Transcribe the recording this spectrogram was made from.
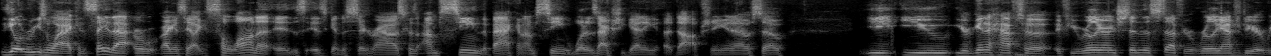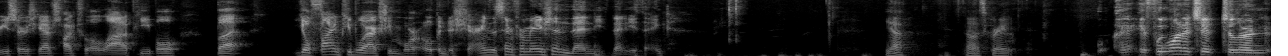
the only reason why I can say that, or I can say like Solana is is going to stick around, is because I'm seeing the back and I'm seeing what is actually getting adoption. You know, so you you you're going to have to, if you really are interested in this stuff, you're really going to have to do your research. You have to talk to a lot of people, but you'll find people are actually more open to sharing this information than than you think. Yeah. No, that's great. If we wanted to to learn,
